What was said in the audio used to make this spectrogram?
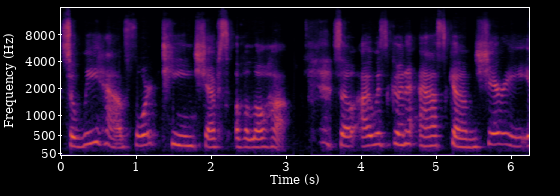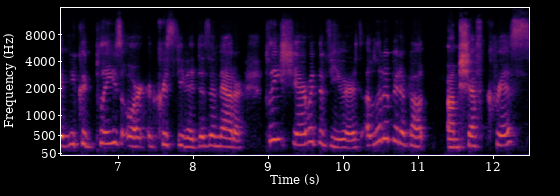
So we have 14 chefs of Aloha. So I was going to ask um, Cherie if you could please, or, or Kristina, it doesn't matter, please share with the viewers a little bit about um, Chef Chris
